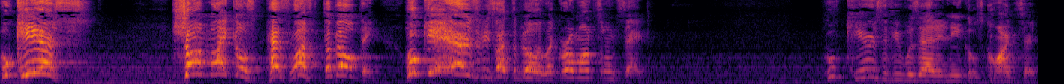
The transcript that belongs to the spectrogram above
Who cares? Shawn Michaels has left the building. Who cares if he's left the building, like Earl Monsoon said? Who cares if he was at an Eagles concert?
